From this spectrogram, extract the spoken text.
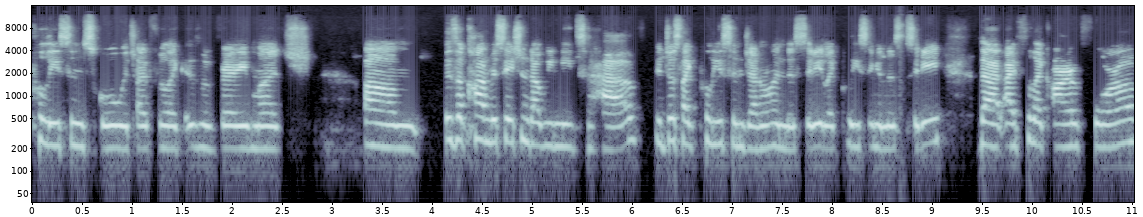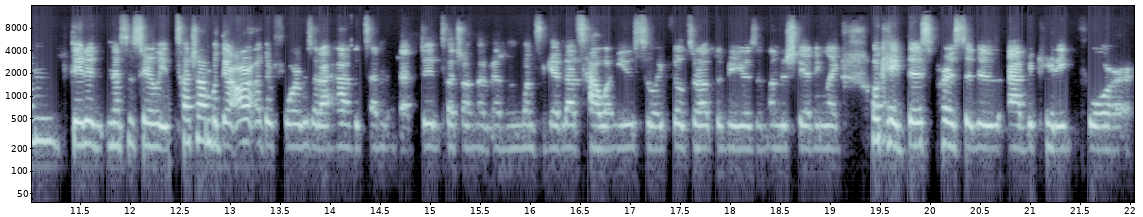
police in school, which I feel like is a very much um, is a conversation that we need to have. It's just like police in general in the city, like policing in the city, that I feel like our forum didn't necessarily touch on, but there are other forums that I have attended that did touch on them. And once again, that's how I used to like filter out the videos and understanding like, okay, this person is advocating for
